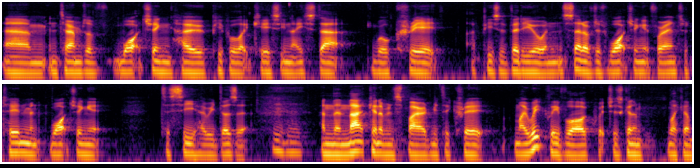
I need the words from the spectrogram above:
um, in terms of watching how people like Casey Neistat will create a piece of video and instead of just watching it for entertainment watching it to see how he does it Mm-hmm. and then that kind of inspired me to create my weekly vlog, which is going to like a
